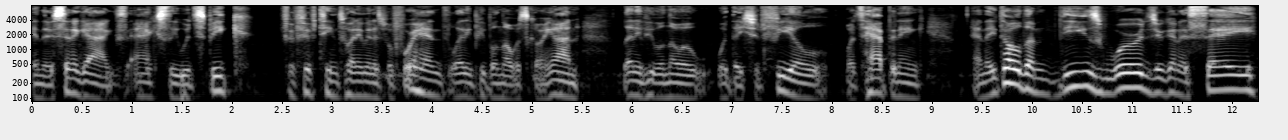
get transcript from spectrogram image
in their synagogues actually would speak for 15, 20 minutes beforehand, letting people know what's going on, letting people know what they should feel, what's happening. And they told them these words you're going to say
